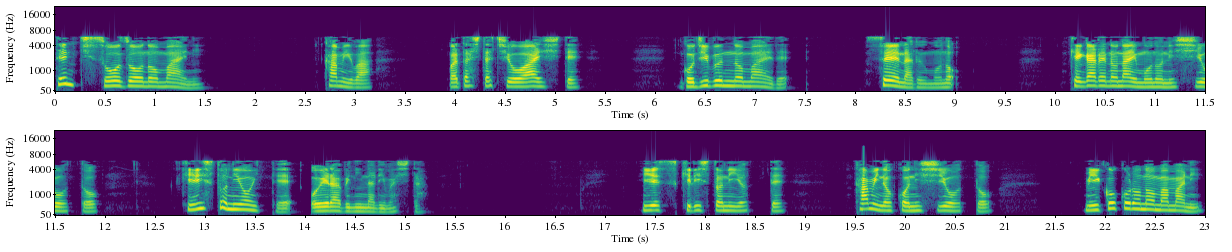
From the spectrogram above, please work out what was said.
天地創造の前に、神は私たちを愛して、ご自分の前で聖なるもの、汚れのないものにしようと、キリストにおいてお選びになりました。イエス・キリストによって、神の子にしようと、御心のままに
